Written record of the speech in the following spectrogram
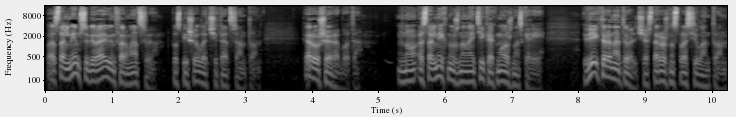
По остальным собираю информацию», — поспешил отчитаться Антон. «Хорошая работа. Но остальных нужно найти как можно скорее». «Виктор Анатольевич», — осторожно спросил Антон,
